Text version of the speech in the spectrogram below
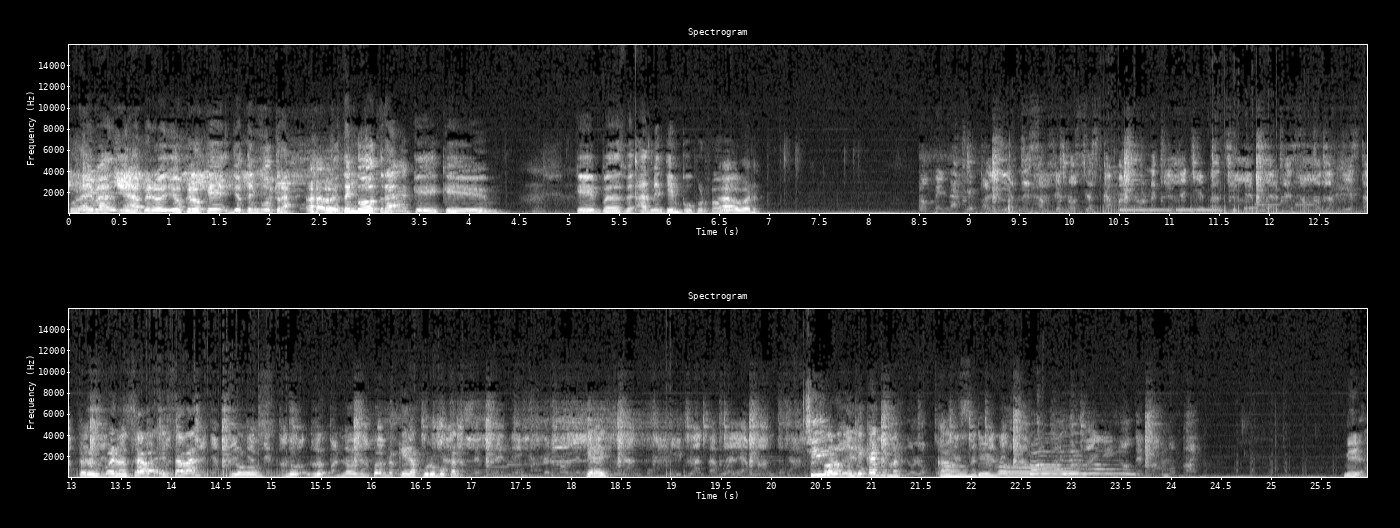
Por ahí va, mira, pero yo creo que yo tengo otra. Yo tengo otra que, que, que puedas ver. Hazme tiempo, por favor. Ah, bueno. Pero bueno, estaba, estaban los, los, los, los del pueblo que era puro vocal. Que es. Sí. O el de Candyman. Candyman. Mira.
